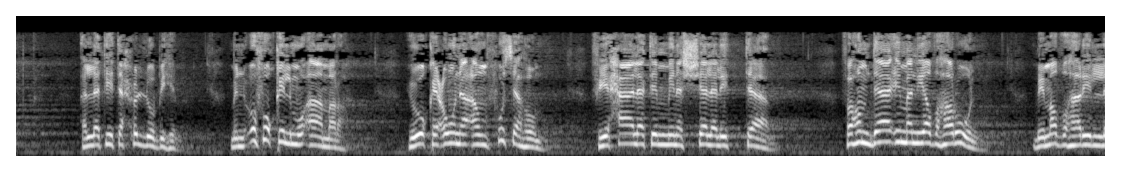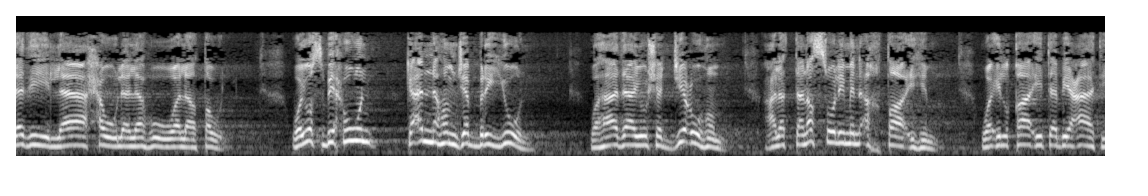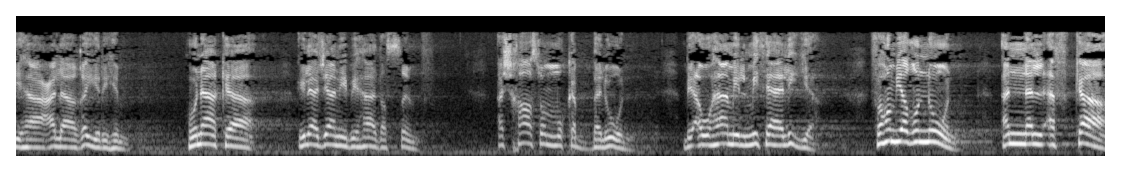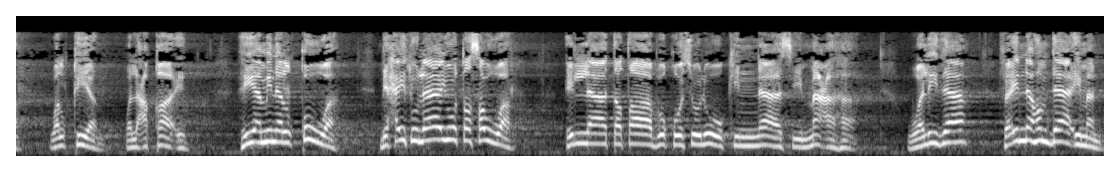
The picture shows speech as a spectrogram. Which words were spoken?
التي تحل بهم. من أفق المؤامرة يوقعون أنفسهم في حالة من الشلل التام فهم دائما يظهرون بمظهر الذي لا حول له ولا طول ويصبحون كأنهم جبريون وهذا يشجعهم على التنصل من أخطائهم وإلقاء تبعاتها على غيرهم. هناك إلى جانب هذا الصنف أشخاص مكبلون بأوهام المثالية فهم يظنون أن الأفكار والقيم والعقائد هي من القوة بحيث لا يتصور إلا تطابق سلوك الناس معها. ولذا فإنهم دائما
